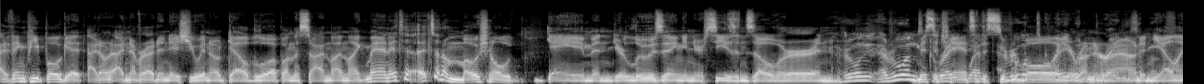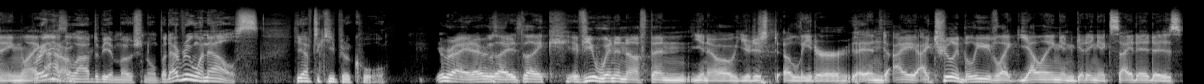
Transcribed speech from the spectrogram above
I think people get. I don't. I never had an issue when Odell blew up on the sideline. Like, man, it's a, it's an emotional game, and you're losing, and your season's over, and Everyone, everyone's Miss a great chance at the Super Bowl and you're running around and yelling, like, I Brady's allowed to be emotional, but everyone else, you have to keep your cool. You're right. I was like, like if you win enough, then you know you're just a leader. And I, I truly believe like yelling and getting excited is,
